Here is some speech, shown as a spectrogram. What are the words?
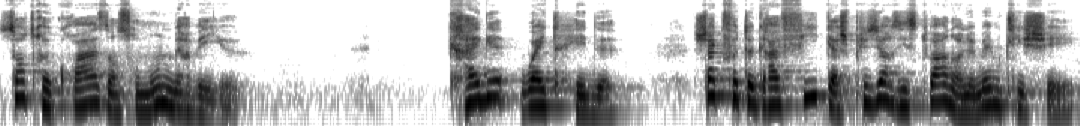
s'entrecroisent dans son monde merveilleux. Craig Whitehead. Chaque photographie cache plusieurs histoires dans le même cliché,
